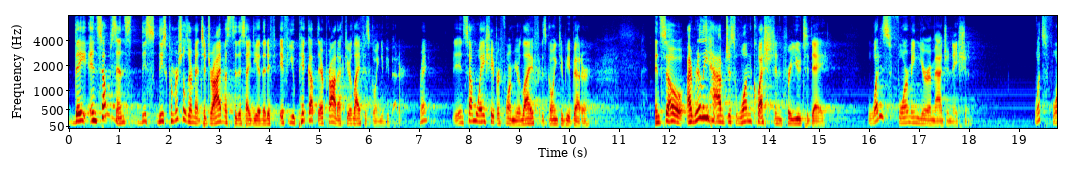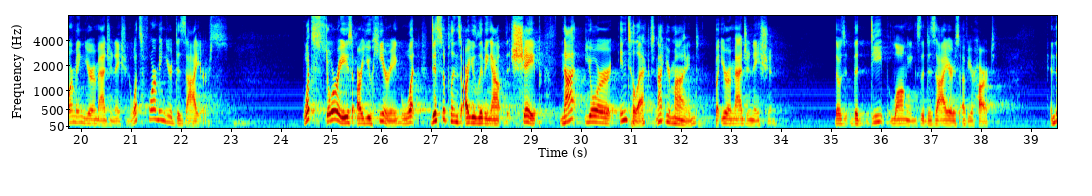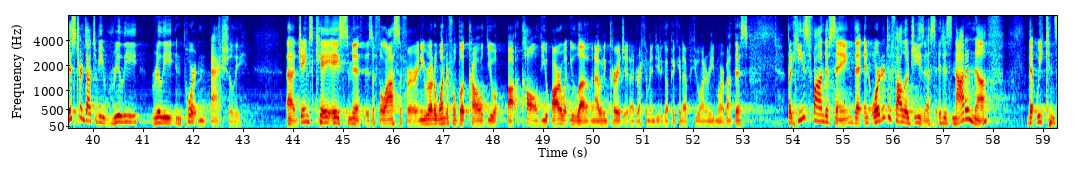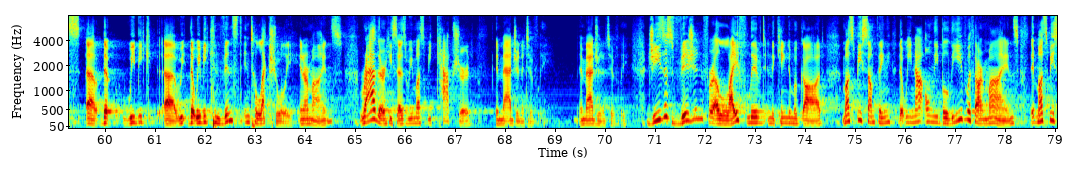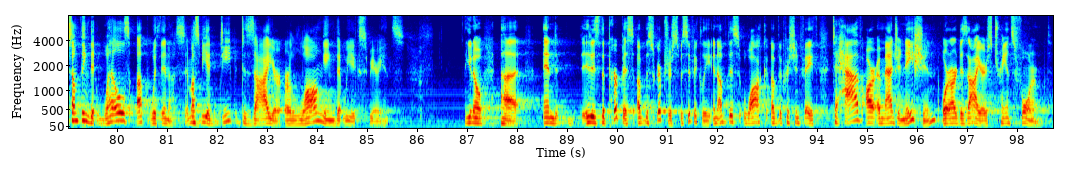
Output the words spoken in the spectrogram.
they, in some sense, these, these commercials are meant to drive us to this idea that if, if you pick up their product, your life is going to be better, right? In some way, shape, or form, your life is going to be better. And so I really have just one question for you today. What is forming your imagination? What's forming your imagination? What's forming your desires? What stories are you hearing? What disciplines are you living out that shape not your intellect, not your mind, but your imagination? Those the deep longings, the desires of your heart. And this turns out to be really, really important, actually. Uh, James K.A. Smith is a philosopher, and he wrote a wonderful book called you, uh, called you Are What You Love, and I would encourage it. I'd recommend you to go pick it up if you want to read more about this. But he's fond of saying that in order to follow Jesus, it is not enough that we, can, uh, that, we be, uh, we, that we be convinced intellectually in our minds Rather, he says, we must be captured imaginatively. imaginatively. Jesus' vision for a life lived in the kingdom of God must be something that we not only believe with our minds, it must be something that wells up within us. It must be a deep desire or longing that we experience. You know, uh, and it is the purpose of the scripture specifically and of this walk of the Christian faith to have our imagination or our desires transformed,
